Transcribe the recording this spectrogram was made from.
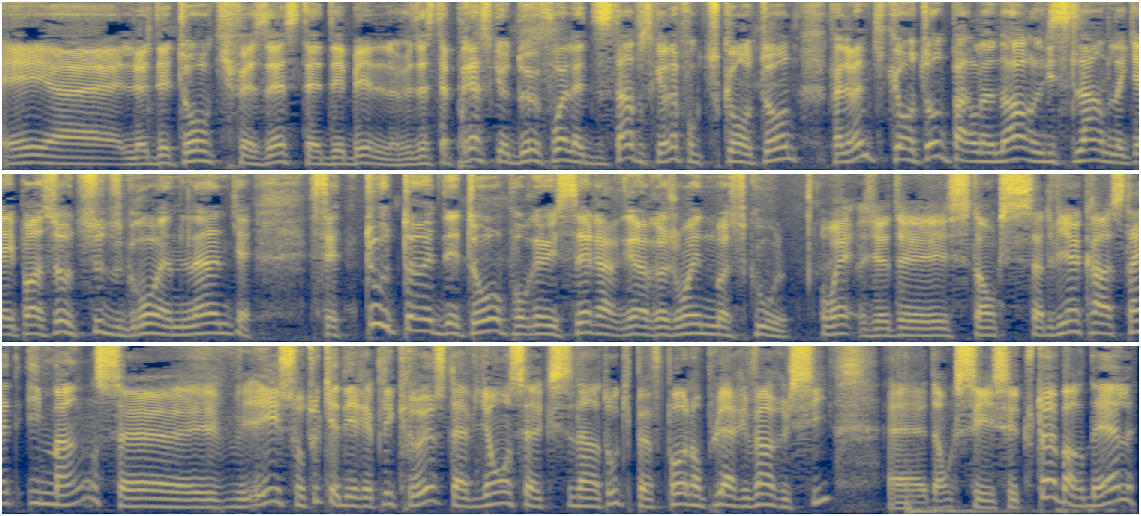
Et euh, le détour qu'ils faisaient, c'était débile. là. Je c'était presque deux fois la distance, parce que là, faut que tu contournes. fallait même qu'ils contournent par le nord l'Islande, là, qu'ils aillent passer au-dessus du Groenland. C'est tout un détour pour réussir à re- rejoindre Moscou. de- donc ça devient un casse-tête immense euh, et surtout qu'il y a des répliques russes d'avions occidentaux qui peuvent pas non plus arriver en Russie. Euh, donc c'est tout un bordel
